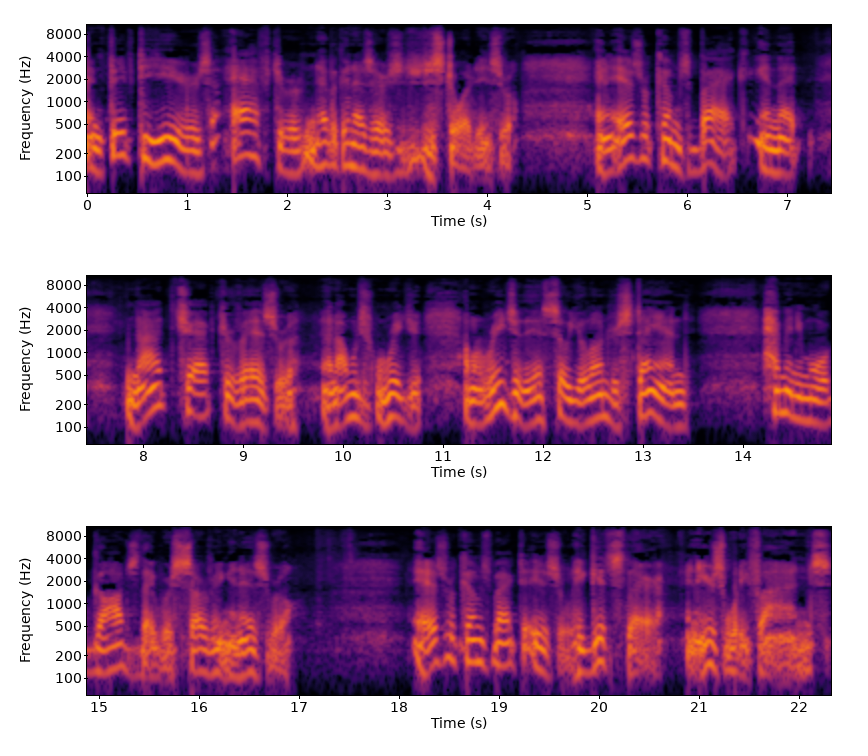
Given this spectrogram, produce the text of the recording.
and 50 years after Nebuchadnezzar has destroyed Israel. And Ezra comes back in that ninth chapter of Ezra, and I'm just going to read you, I'm going to read you this so you'll understand how many more gods they were serving in Israel. Ezra comes back to Israel. He gets there, and here's what he finds.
